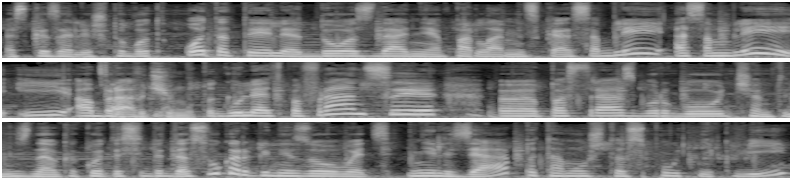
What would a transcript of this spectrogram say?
а, сказали, что вот от отеля до здания парламентской ассамблеи, ассамблеи и обратно. почему так? Гулять по Франции, э, по Страсбургу, чем-то, не знаю, какой-то себе досуг организовывать нельзя, потому что спутник Ви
